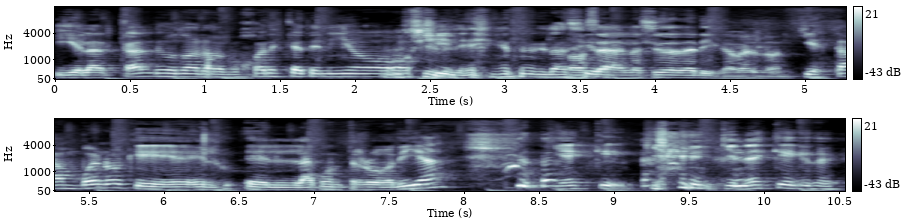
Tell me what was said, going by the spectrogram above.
Y el alcalde uno de los mejores que ha tenido En Chile, Chile. en la o ciudad. sea, la ciudad de Arica, perdón. Y es tan bueno que el- el- la Contraloría, quien es que, quien, quien es que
